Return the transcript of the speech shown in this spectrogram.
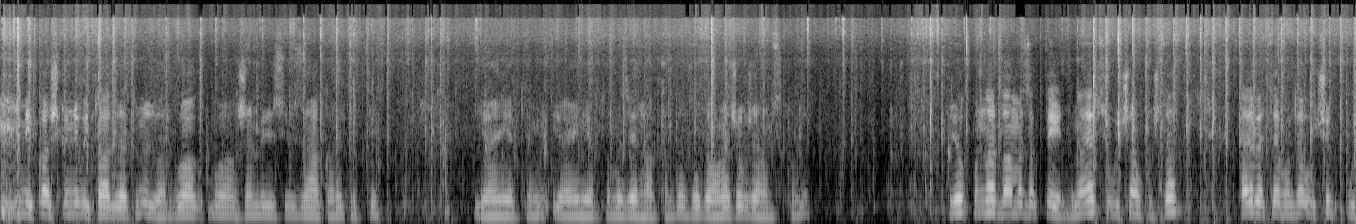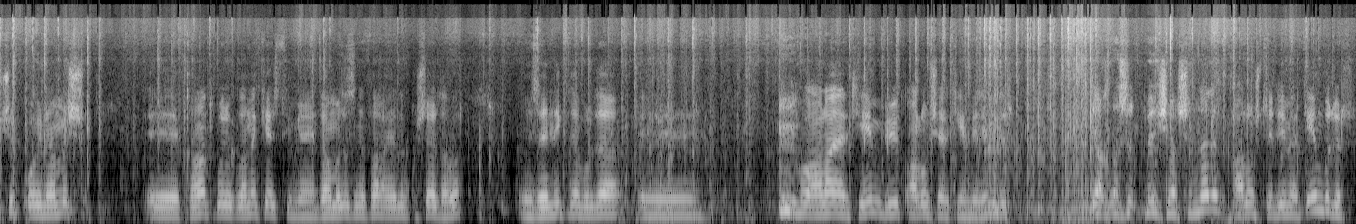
birkaç günlük bir tadilatımız var. Bu, bu akşam birisi bize hakaret etti. Yayın yaptığımız, yayın yaptığımız yer hakkında. Zaten ona çok canım sıkıldı. Yok bunlar damızlık değil. Bunlar hepsi uçan kuşlar. Elbette burada uçup uçup oynamış e, kanat kuyruklarını kestim. Yani damızlık sınıfa ayırdığım kuşlar da var. Özellikle burada e, bu ala erkeğim büyük aloş erkeğim dediğimdir. Yaklaşık 5 yaşındadır. Aloş dediğim erkeğim budur.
